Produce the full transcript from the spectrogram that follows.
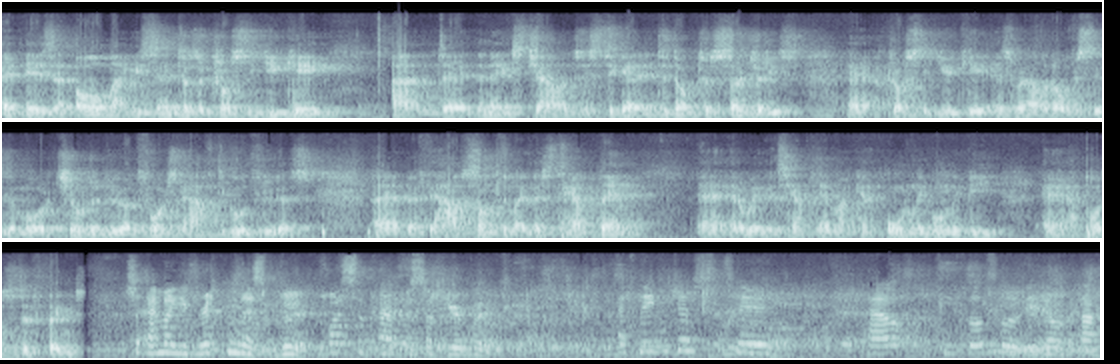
It is at all Maggie centres across the UK, and uh, the next challenge is to get it into doctors' surgeries uh, across the UK as well. And obviously, the more children who unfortunately have to go through this, uh, if they have something like this to help them uh, in a way that's helped Emma, can only only be uh, a positive thing. So Emma, you've written this book. What's the purpose of your book? I think just to help people so that they don't have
